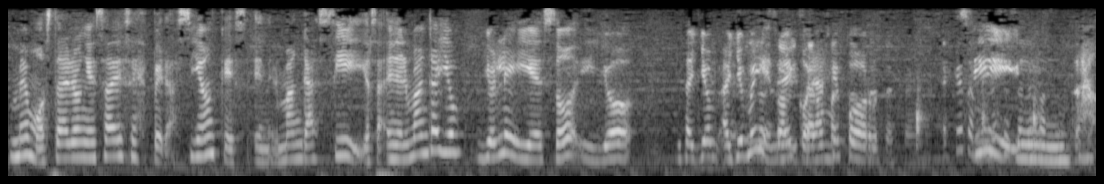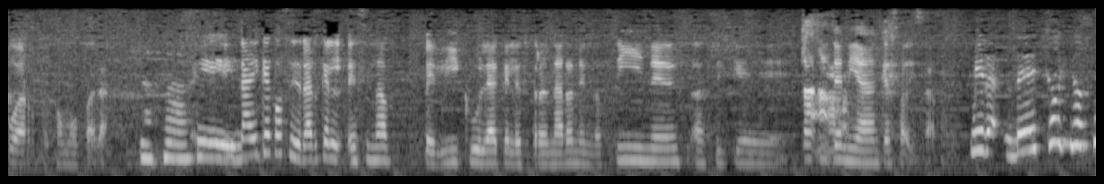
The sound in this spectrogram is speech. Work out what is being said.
me mostraron esa desesperación que es en el manga sí. O sea, en el manga yo, yo leí eso y yo o sea, yo, yo me llené de coraje por... Es que también sí. es bastante fuerte como para... Y hay que considerar que es una película que le estrenaron en los cines, así que ah, sí tenían que suavizar. Mira, de hecho yo sí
